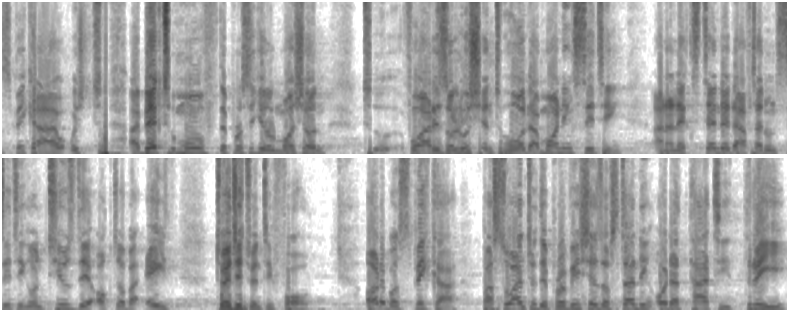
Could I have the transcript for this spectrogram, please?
Speaker, I, to, I beg to move the procedural motion to, for a resolution to hold a morning sitting and an extended afternoon sitting on Tuesday, October 8, 2024. Honorable Speaker, pursuant to the provisions of Standing Order 33,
